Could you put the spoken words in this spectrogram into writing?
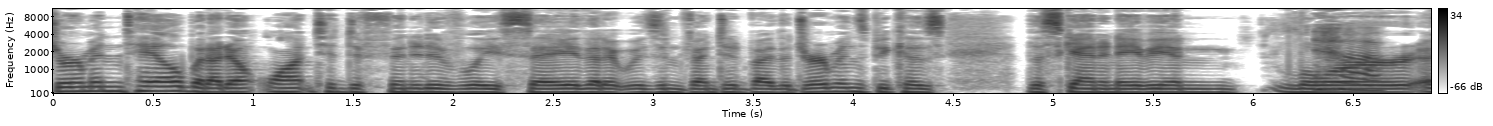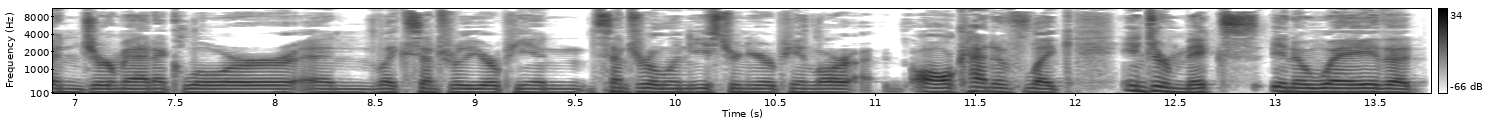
German tale, but I don't want to definitively say that it was invented by the Germans because the Scandinavian lore and Germanic lore and like Central European, Central and Eastern European lore all kind of like intermix in a way that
